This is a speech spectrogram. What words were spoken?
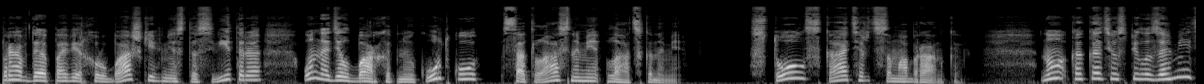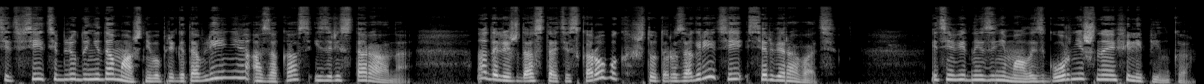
Правда, поверх рубашки вместо свитера он надел бархатную куртку с атласными лацканами. Стол, скатерть, самобранка. Но, как Катя успела заметить, все эти блюда не домашнего приготовления, а заказ из ресторана. Надо лишь достать из коробок, что-то разогреть и сервировать. Этим, видно, и занималась горничная филиппинка.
